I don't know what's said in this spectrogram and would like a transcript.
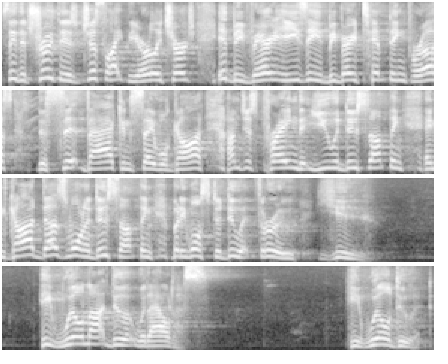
See, the truth is, just like the early church, it'd be very easy, it'd be very tempting for us to sit back and say, Well, God, I'm just praying that you would do something. And God does want to do something, but he wants to do it through you. He will not do it without us. He will do it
